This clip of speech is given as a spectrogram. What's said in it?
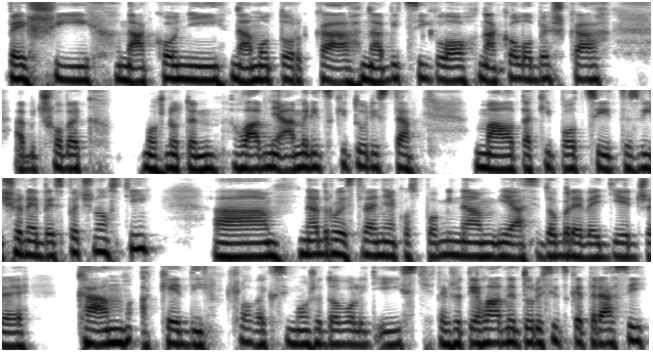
peších, na koni, na motorkách, na bicykloch, na kolobežkách, aby človek možno ten hlavne americký turista mal taký pocit zvýšenej bezpečnosti. A na druhej strane, ako spomínam, je asi dobre vedieť, že kam a kedy človek si môže dovoliť ísť. Takže tie hlavné turistické trasy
